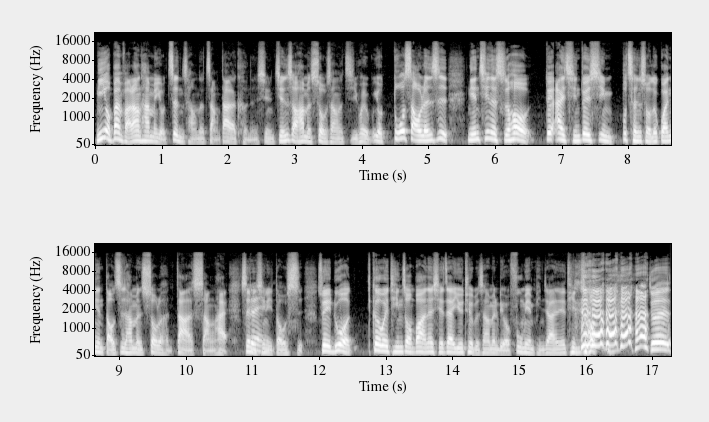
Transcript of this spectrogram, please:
你有办法让他们有正常的长大的可能性，减少他们受伤的机会。有多少人是年轻的时候对爱情、对性不成熟的观念，导致他们受了很大的伤害，生理、心理都是。所以，如果各位听众，包含那些在 YouTube 上面留负面评价的那些听众，就是。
